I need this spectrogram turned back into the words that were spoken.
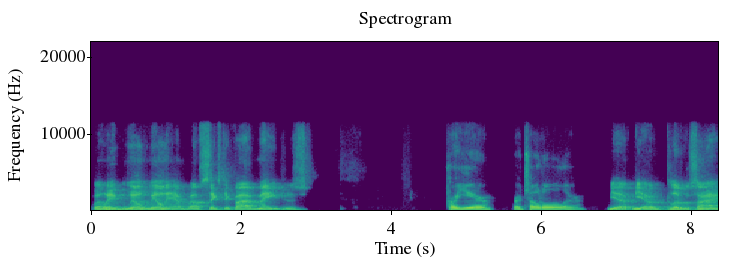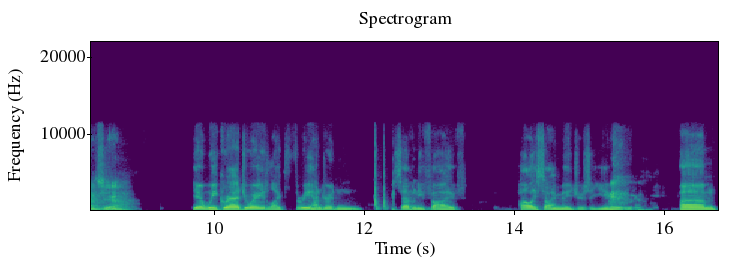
well, we we we only have about sixty five majors. Per year or total or? Yeah, yeah, political science. Yeah, Yeah, we graduate like 375 poli sci majors a year here. Um,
